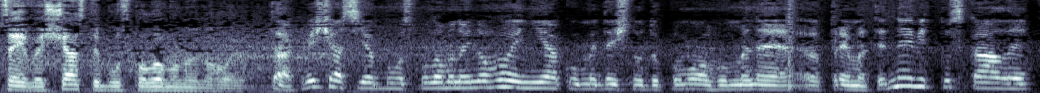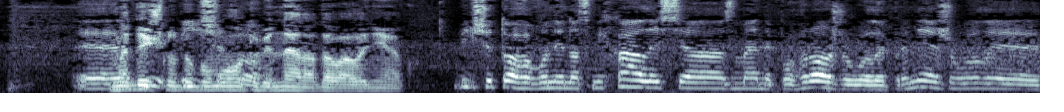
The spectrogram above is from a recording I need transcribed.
цей весь час ти був з поломаною ногою. Так, весь час я був з поламаною ногою, ніяку медичну допомогу мене отримати не відпускали. Е, Медичну більше допомогу того- тобі не надавали ніяку. Більше того, вони насміхалися, з мене погрожували, принижували.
